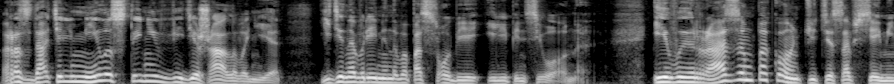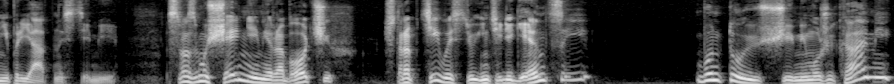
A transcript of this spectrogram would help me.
раздатель милостыни в виде жалования — единовременного пособия или пенсиона. И вы разом покончите со всеми неприятностями, с возмущениями рабочих, строптивостью интеллигенции, бунтующими мужиками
